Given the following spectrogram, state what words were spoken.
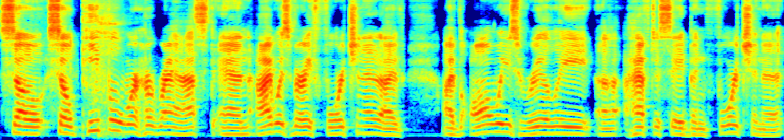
So so people were harassed and I was very fortunate. I've I've always really, uh, I have to say, been fortunate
